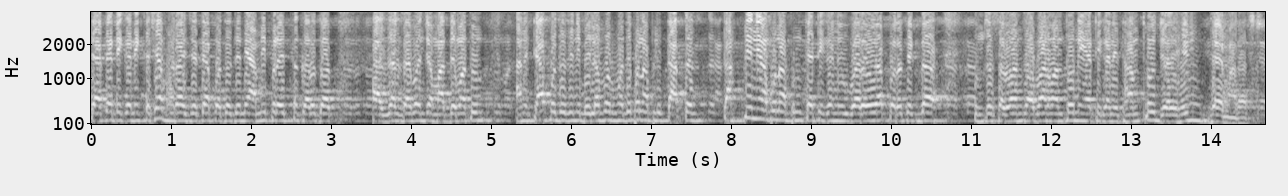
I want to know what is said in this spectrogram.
त्या त्या ठिकाणी कशा भरायच्या त्या पद्धतीने आम्ही प्रयत्न करत आहोत. खासदार साहेबांच्या माध्यमातून आणि त्या पद्धतीने बेलापूरमध्ये पण आपली ताकद ताकदीने आपण आपण त्या ठिकाणी उभा राहूया. परत एकदा तुमचं सर्वांचा आभार मानतो आणि या ठिकाणी थांबतो. जय हिंद जय महाराष्ट्र.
